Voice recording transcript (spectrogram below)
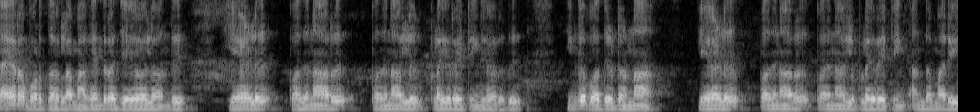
டயரை பொறுத்தவரையில் மகேந்திரா ஜெயோவில் வந்து ஏழு பதினாறு பதினாலு ப்ளை ரேட்டிங்கில் வருது. இங்கே பார்த்துக்கிட்டோம்னா ஏழு பதினாறு பதினாலு ப்ளை ரேட்டிங் அந்த மாதிரி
